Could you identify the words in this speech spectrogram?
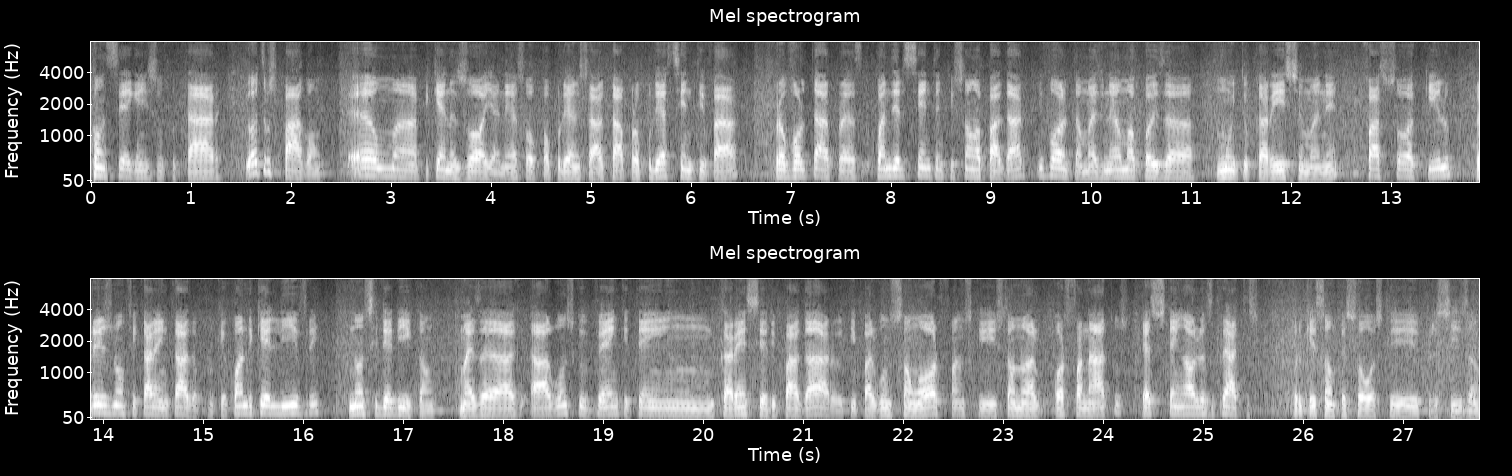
conseguem executar e outros pagam. É uma pequena joia, né? Só para poder cá, para poder incentivar para voltar, para quando eles sentem que estão a pagar e voltam, mas não é uma coisa muito caríssima, né? Faço só aquilo para eles não ficarem em casa, porque quando que é livre não se dedicam. Mas há, há, alguns que vêm que têm carência de pagar, tipo alguns são órfãos que estão no orfanatos, esses têm aulas grátis, porque são pessoas que precisam.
